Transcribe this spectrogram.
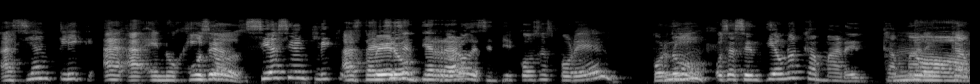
Hacían clic a, a O enojitos. sea, sí hacían clic, Hasta él se sentía no. raro de sentir cosas por él. Por no, Bing. o sea, sentía una camare, camare, No.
